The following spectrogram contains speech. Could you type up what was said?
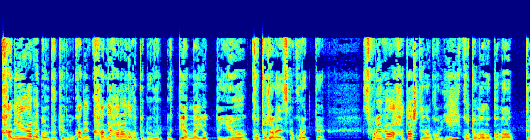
金があれば売るけど、お金、金払わなかったら売ってやんないよっていうことじゃないですか、これって。それが果たしてなんかいいことなのかなって、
